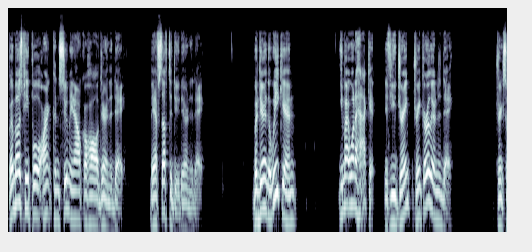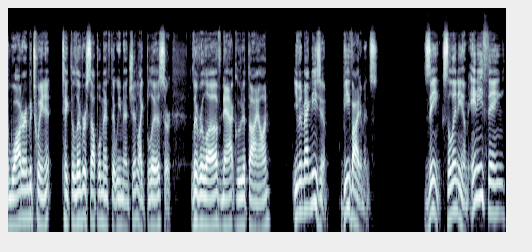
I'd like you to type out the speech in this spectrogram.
But most people aren't consuming alcohol during the day. They have stuff to do during the day. But during the weekend, you might want to hack it. If you drink, drink earlier in the day. Drink some water in between it. Take the liver supplements that we mentioned, like Bliss or Liver Love, NAC, glutathione, even magnesium, B vitamins, zinc, selenium, anything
